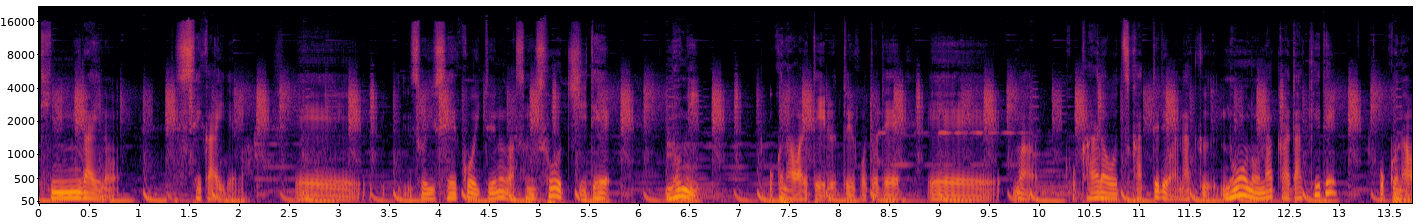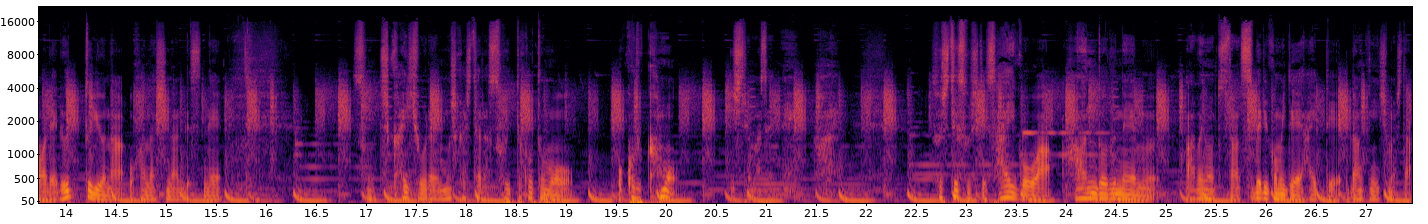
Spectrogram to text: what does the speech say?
近未来の世界では、えー、そういう性行為というのがその装置でのみ行われているということで、えー、まあ、こう体を使ってではなく脳の中だけで行われるというようなお話なんですね。その近い将来もしかしたらそういったことも起こるかもしれませんね。はい。そしてそして最後はハンドルネーム、安倍のちさん滑り込みで入ってランクインしました。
